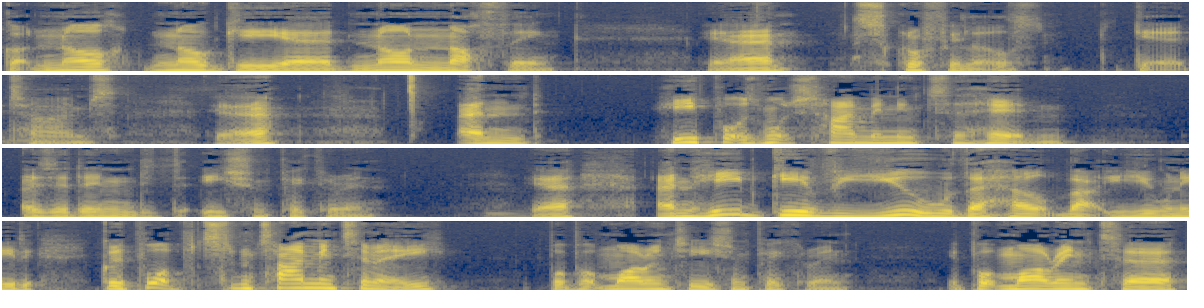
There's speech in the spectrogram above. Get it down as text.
got no no gear, no nothing. Yeah, scruffy little git at times. Yeah, and he put as much time in into him as he did into Esham Pickering. Yeah, and he'd give you the help that you needed. Because he put some time into me, but put more into Esham Pickering. He put more into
